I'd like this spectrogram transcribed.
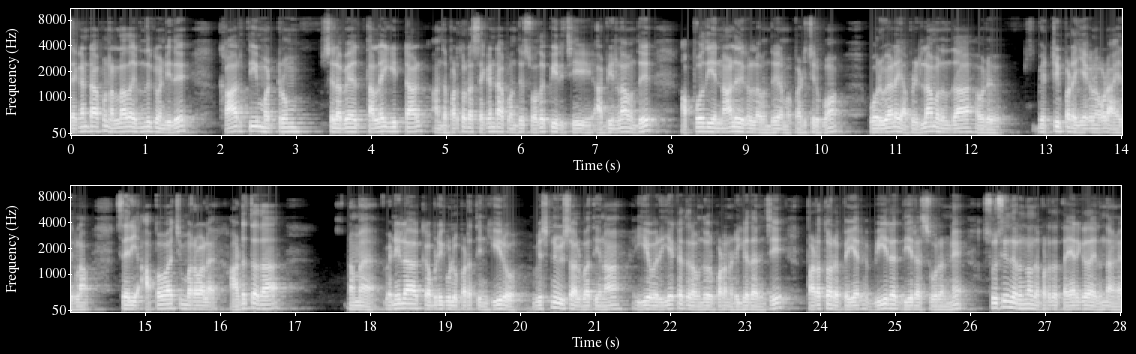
செகண்ட் ஹாஃபும் நல்லா தான் இருந்திருக்க வேண்டியது. கார்த்தி மற்றும் சில பேர் தலையிட்டால் அந்த படத்தோட செகண்ட் ஹாஃப் வந்து சொதப்பிருச்சு அப்படின்லாம் வந்து அப்போதைய நாளிதழ்களில் வந்து நம்ம படிச்சிருப்போம். ஒருவேளை அப்படி இல்லாமல் இருந்தால் அவர் வெற்றி பட இயக்குனர் கூட ஆயிருக்கலாம். சரி அப்போவாச்சும் பரவாயில்ல. அடுத்ததாக நம்ம வெனிலா கபடி குழு படத்தின் ஹீரோ விஷ்ணு விஷால் பார்த்தீங்கன்னா இவர் இயக்கத்தில் வந்து ஒரு படம் நடிக்கிறதா இருந்துச்சு. படத்தோட பெயர் வீர தீர சூரன்னு சுசீந்திரன் தான் அந்த படத்தை தயாரிக்கிறதா இருந்தாங்க.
